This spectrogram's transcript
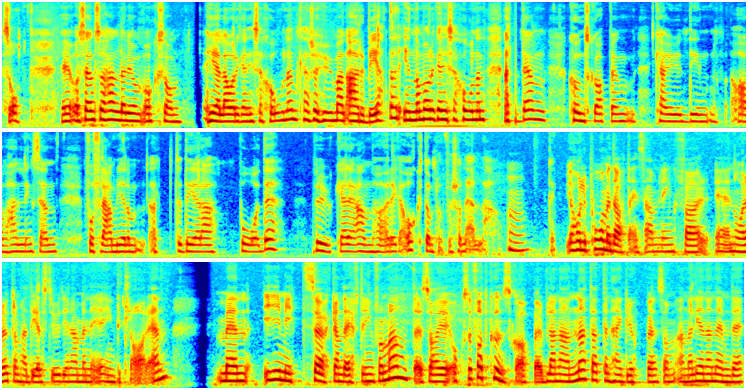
Så. Eh, och sen så handlar det också om hela organisationen, kanske hur man arbetar inom organisationen. Att den kunskapen kan ju din avhandling sen få fram genom att studera både brukare, anhöriga och de professionella. Mm. Jag håller på med datainsamling för eh, några av de här delstudierna men är inte klar än. Men i mitt sökande efter informanter så har jag också fått kunskaper, bland annat att den här gruppen som Anna-Lena nämnde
